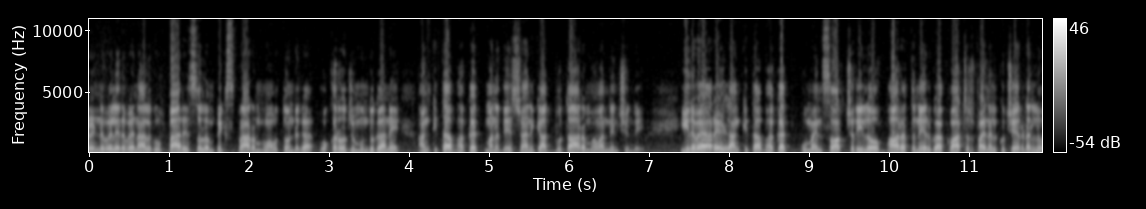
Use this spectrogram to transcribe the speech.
రెండు వేల ఇరవై నాలుగు ప్యారిస్ ఒలింపిక్స్ ప్రారంభం అవుతుండగా ఒకరోజు ముందుగానే అంకితా భగత్ మన దేశానికి అద్భుత ఆరంభం అందించింది. ఇరవై ఆరేళ్ళ అంకితా భగత్ ఉమెన్స్ ఆర్చరీలో భారత్ నేరుగా క్వార్టర్ ఫైనల్కు చేరడంలో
